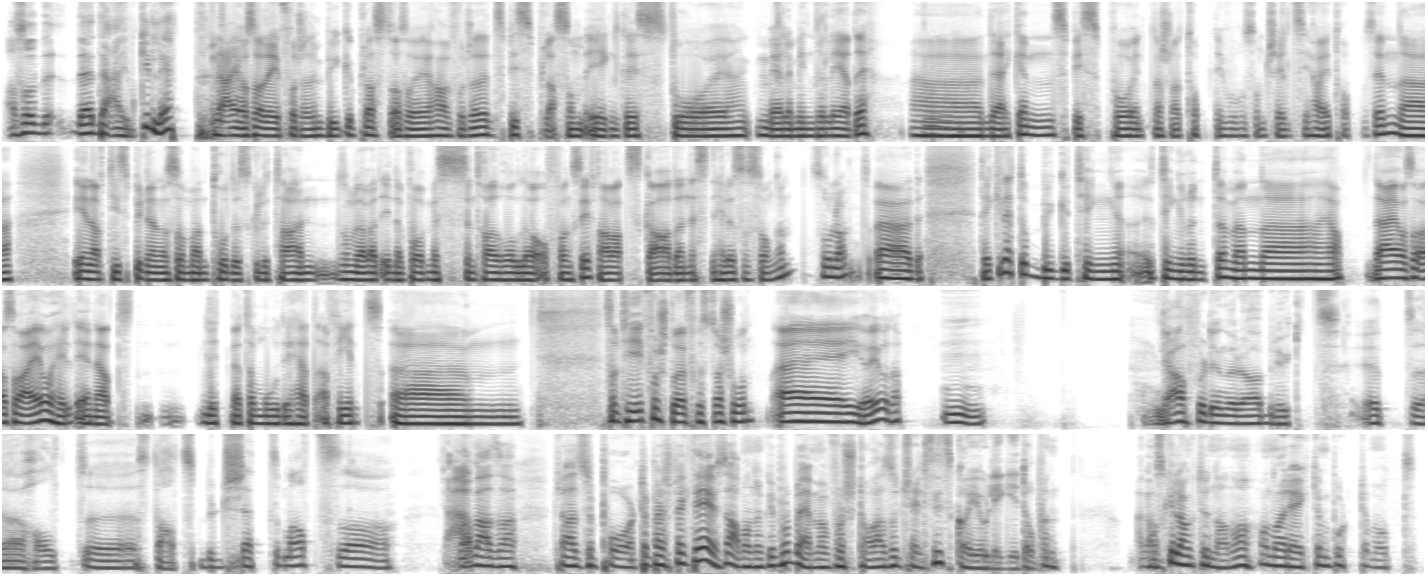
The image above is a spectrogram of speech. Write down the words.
Altså, det, det, er jo ikke lett. Nei, altså det er fortsatt en byggeplass. Altså jeg har fortsatt en spissplass som egentlig står mer eller mindre ledig. Eh, det er ikke en spiss på internasjonalt toppnivå som Chelsea har i troppen sin. Uh, en av de spillerne som man trodde skulle ta en som vi har vært inne på, mest sentral rolle offensivt, har vært skada nesten hele sesongen så langt. Uh, det, det er ikke lett å bygge ting, ting rundt det, men eh, ja. Nei, også, altså, jeg er jo helt enig i at litt mer tålmodighet er fint. Samtidig forstår jeg frustrasjon. Jeg gjør jo det. Mm. Ja, fordi når du har brukt et halvt statsbudsjett, Mats, så Ja, men altså, Fra et supporterperspektiv så har man jo ikke problemer med å forstå. altså Chelsea skal jo ligge i toppen. Det er ganske langt unna nå, og nå røyk de borte mot,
